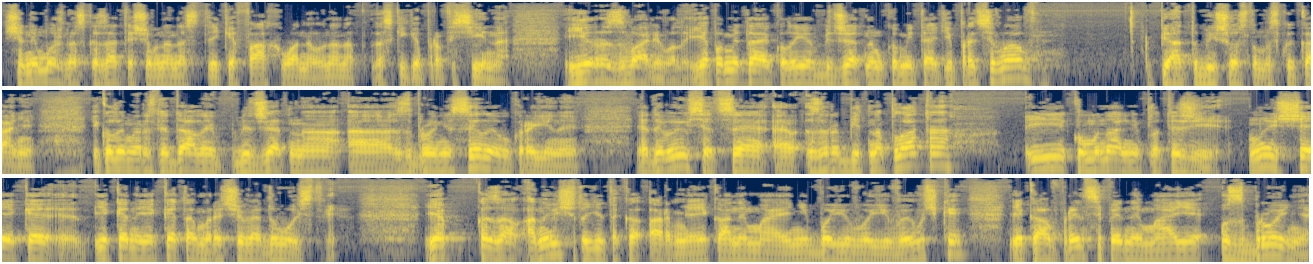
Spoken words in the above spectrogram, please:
Ще не можна сказати, що вона настільки фахова, вона на- наскільки професійна. Її розвалювали. Я пам'ятаю, коли я в бюджетному комітеті працював п'ятому і шостому скликанні. І коли ми розглядали бюджет на е, Збройні Сили України, я дивився, це е, заробітна плата і комунальні платежі. Ну і ще яке, не яке там речове довольстві. Я б казав, а навіщо тоді така армія, яка не має ні бойової вивчки, яка в принципі не має озброєння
